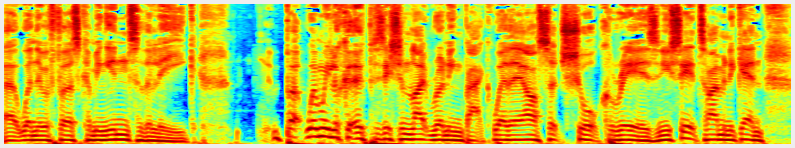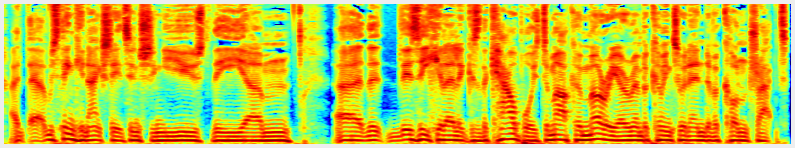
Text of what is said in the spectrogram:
uh, when they were first coming into the league but when we look at a position like running back, where they are such short careers, and you see it time and again, I, I was thinking actually it's interesting you used the um, uh, the, the, Ezekiel Elliott because the Cowboys, DeMarco Murray, I remember coming to an end of a contract,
